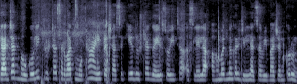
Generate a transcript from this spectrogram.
राज्यात भौगोलिकदृष्ट्या सर्वात मोठा आणि प्रशासकीयदृष्ट्या गैरसोयीचा असलेल्या अहमदनगर जिल्ह्याचं विभाजन करून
